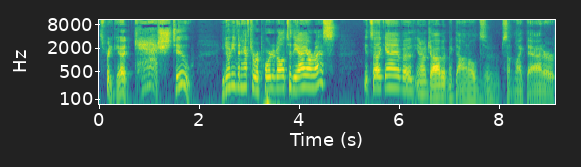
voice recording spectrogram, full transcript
It's pretty good. Cash too. You don't even have to report it all to the IRS. It's like, yeah, I have a you know job at McDonald's or something like that, or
